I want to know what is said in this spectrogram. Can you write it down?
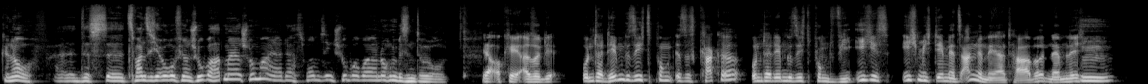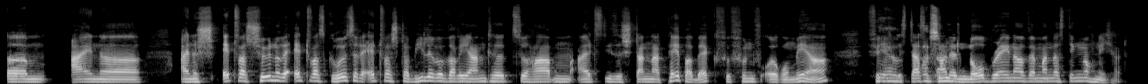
Genau. Äh, das äh, 20 Euro für einen Schuber hat man ja schon mal. Ja, der Swarm Sing Schuber war ja noch ein bisschen teurer. Ja, okay. Also die, unter dem Gesichtspunkt ist es kacke, unter dem Gesichtspunkt, wie ich es, ich mich dem jetzt angenähert habe, nämlich mhm. ähm, eine, eine etwas schönere, etwas größere, etwas stabilere Variante zu haben als dieses Standard Paperback für 5 Euro mehr, finde ja, ich, ist das gerade ein No-Brainer, wenn man das Ding noch nicht hat.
